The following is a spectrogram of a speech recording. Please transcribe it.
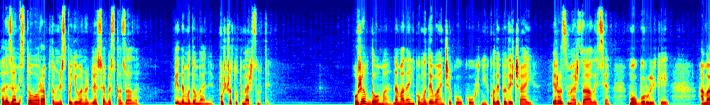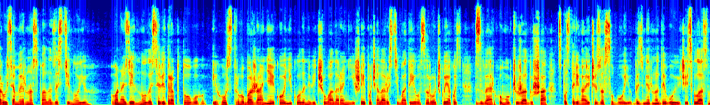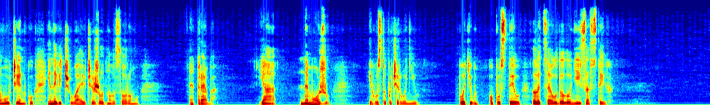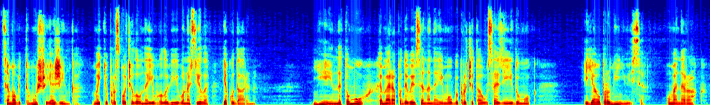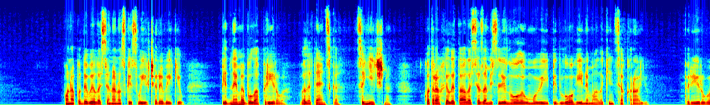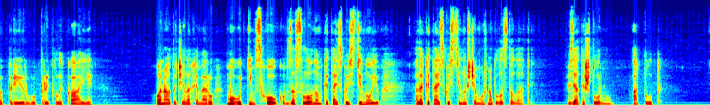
Але замість того раптом несподівано для себе сказала Підемо до мене, пощо тут мерзнути? Уже вдома, на маленькому диванчику у кухні, коли пили чай і розмерзалися, мов бурульки, а Маруся мирно спала за стіною, вона зігнулася від раптового і гострого бажання, якого ніколи не відчувала раніше, і почала розтібати його сорочку якось зверху, мов чужа душа, спостерігаючи за собою, безмірно дивуючись власному вчинку і не відчуваючи жодного сорому. Не треба. Я не можу, і густо почервонів. Потім опустив лице у долоні і застиг. Це, мабуть, тому, що я жінка. Миттю проскочило у неї в голові, і вона сіла, як ударена. Ні, не тому. Химера подивився на неї, мов би прочитав усе з її думок. Я опромінююся, у мене рак. Вона подивилася на носки своїх черевиків. Під ними була прірва велетенська, цинічна, котра хилиталася замість лінолеумової підлоги і не мала кінця краю. Прірва прірву прикликає. Вона оточила химеру могутнім сховком, заслоном, китайською стіною, але китайську стіну ще можна було здолати, взяти штурмом. А тут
